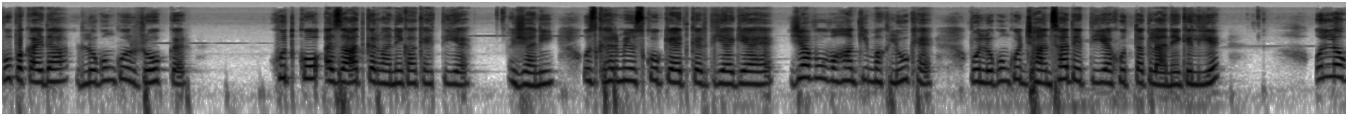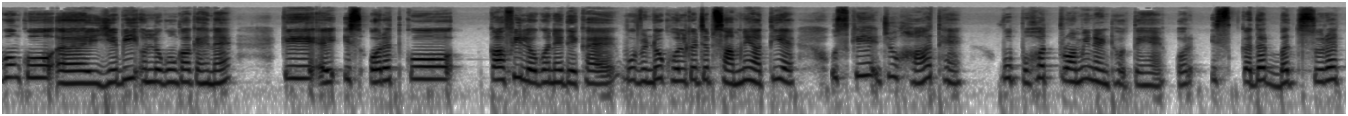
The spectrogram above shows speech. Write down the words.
वो बाकायदा लोगों को रोक कर ख़ुद को आज़ाद करवाने का कहती है। यानी उस घर में उसको कैद कर दिया गया है, या वो वहाँ की मखलूक है, वो लोगों को झांसा देती है ख़ुद तक लाने के लिए। उन लोगों को ये भी उन लोगों का कहना है कि इस औरत को काफ़ी लोगों ने देखा है। वो विंडो खोलकर जब सामने आती है, उसके जो हाथ हैं, वो बहुत प्रोमिनेंट होते हैं और इस कदर बदसूरत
